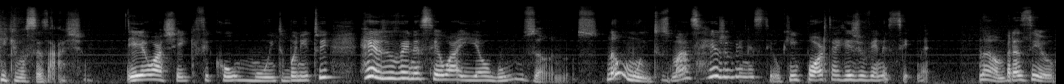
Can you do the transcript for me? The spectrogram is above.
Que, que vocês acham? Eu achei que ficou muito bonito e rejuvenesceu aí alguns anos. Não muitos, mas rejuvenesceu. O que importa é rejuvenescer, né? Não, Brasil,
